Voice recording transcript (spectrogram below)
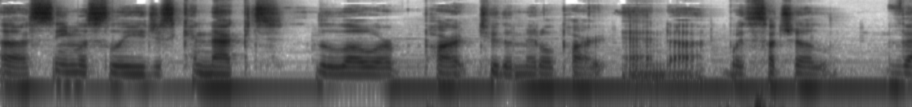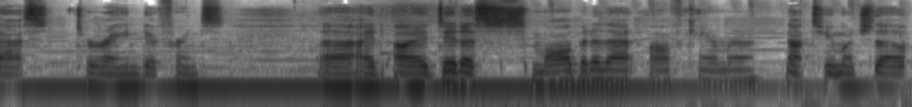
uh, seamlessly just connect the lower part to the middle part, and uh, with such a vast terrain difference. Uh, I, I did a small bit of that off camera, not too much though,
